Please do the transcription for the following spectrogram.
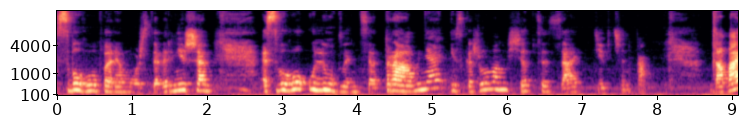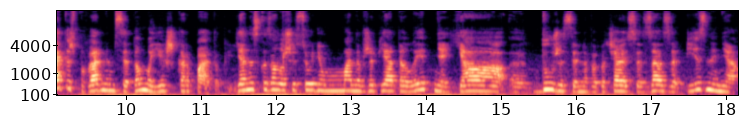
свого переможця, верніше, свого улюбленця травня, і скажу вам, що це за дівчинка. Давайте ж повернемося до моїх шкарпеток. Я не сказала, що сьогодні у мене вже 5 липня. Я е, дуже сильно вибачаюся за запізнення.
